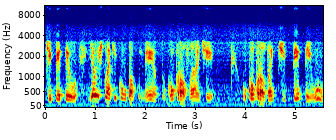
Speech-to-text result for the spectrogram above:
de IPTU. E eu estou aqui com o documento, comprovante, o comprovante de IPTU,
